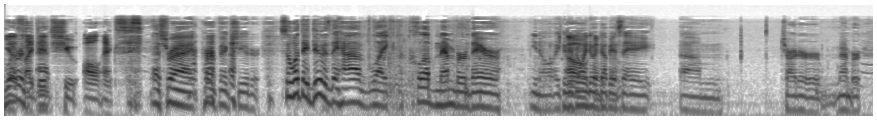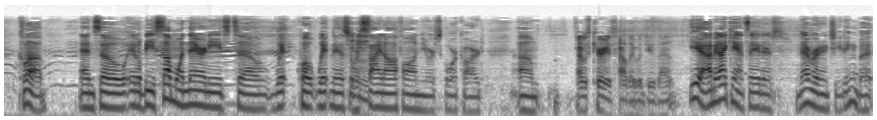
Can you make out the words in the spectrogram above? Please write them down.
yes, I did at- shoot all X's. That's right. Perfect shooter. So what they do is they have like a club member there you know, because you're Oh, going to a okay, okay. WSA um, charter member club, and so it'll be someone there needs to wit, quote witness or Mhm. sign off on your scorecard. Um, I was curious how they would do that. Yeah, I mean, I can't say there's never any cheating, but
